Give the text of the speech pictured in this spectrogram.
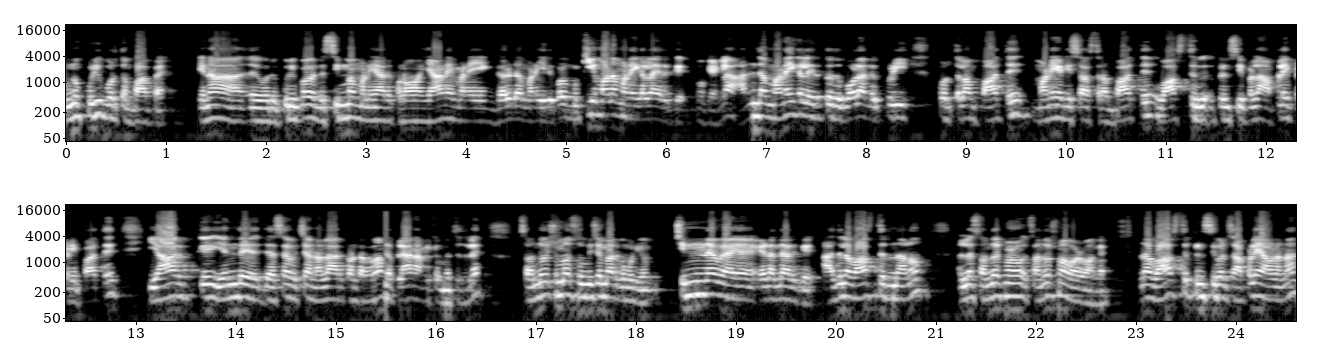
இன்னும் குழி பொருத்தம் பார்ப்பேன். ஏன்னா ஒரு குறிப்பா இந்த சிம்ம மனையா இருக்கணும் யானை மனை கருட மனை இது போல முக்கியமான மனைகள்லாம் இருக்கு. ஓகேங்களா? அந்த மனைகள் இருக்கிறது போல அந்த குழி பொருத்தெல்லாம் பார்த்து மனையடி சாஸ்திரம் பார்த்து வாஸ்து பிரின்சிபல்லாம் அப்ளை பண்ணி பார்த்து யாருக்கு எந்த திசை வச்சா நல்லா இருக்குன்றதெல்லாம் இந்த பிளான் அமைக்கும் பட்சத்துல சந்தோஷமா சுபிச்சமா இருக்க முடியும். சின்ன இடம் தான் இருக்கு. அதுல வாஸ்து இருந்தாலும் நல்ல சந்தோஷமா சந்தோஷமா வாழ்வாங்க. ஆனா வாஸ்து பிரின்சிபல்ஸ் அப்ளை ஆகலன்னா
